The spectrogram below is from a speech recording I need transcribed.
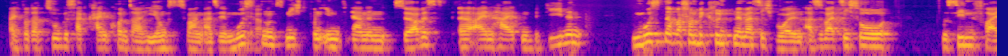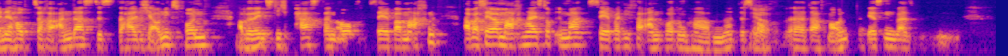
vielleicht noch dazu gesagt, kein Kontrahierungszwang. Also wir mussten ja. uns nicht von internen Serviceeinheiten bedienen mussten aber schon begründen, wenn wir es nicht wollen. Also war jetzt nicht so, so sinnfrei. Eine Hauptsache anders, das, da halte ich auch nichts von. Aber wenn es nicht passt, dann auch selber machen. Aber selber machen heißt doch immer selber die Verantwortung haben. Ne? Das ja. auch, äh, darf man auch nicht vergessen, weil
